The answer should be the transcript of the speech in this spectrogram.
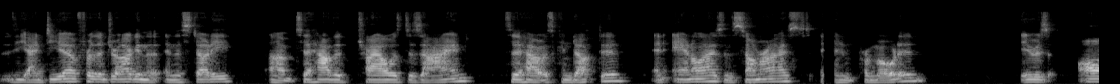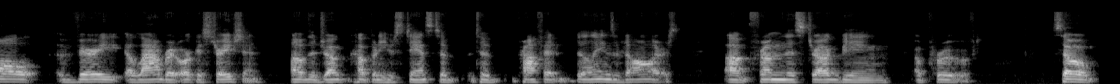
the idea for the drug in the in the study um, to how the trial was designed to how it was conducted and analyzed and summarized and promoted it was all a very elaborate orchestration of the drug company who stands to to profit billions of dollars um, from this drug being approved. So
